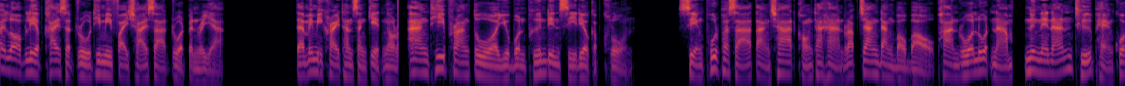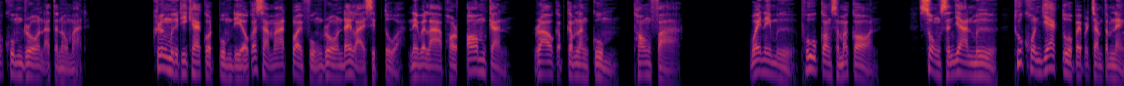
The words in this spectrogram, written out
อยๆ ลอบเลียบค่ายศัตรูที่มีไฟฉายสาดตรวจเป็นระยะ แต่ไม่มีใครทันสังเกตเงาอ้างที่พรางตัวอยู่บนพื้นดินสีเดียวกับโคลน เสียงพูดภาษาต่างชาติของทหารรับจ้างดังเบาๆ ผ่านรั้วลวดหน้ำหนึ่งในนั้นถือแผงควบคุมโดรนอัตโนมัติ เครื่องมือที่แค่กดปุ่มเดียวก็สามารถปล่อยฝูงโดรนได้หลายสิบตัว ในเวลาพออ้อมกันราวกับกำลังกลุ่มท้องฟ้า ไว้ในมือผู้กองสมกร ส่งสัญญาณมือทุกคนแยกตัวไปประจำตำแหน่ง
